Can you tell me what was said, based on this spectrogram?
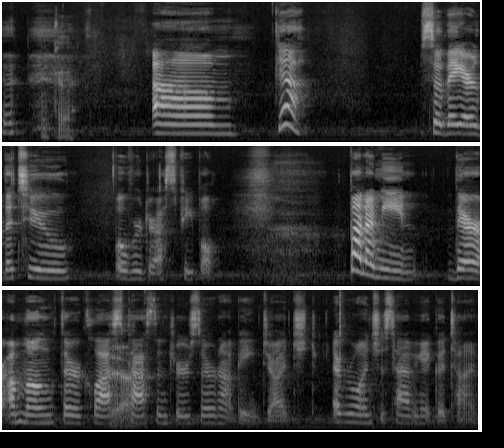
yeah. Okay. Um, yeah. So they are the two overdressed people. But I mean, they're among third class Yeah. passengers. They're not being judged. Everyone's just having a good time.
